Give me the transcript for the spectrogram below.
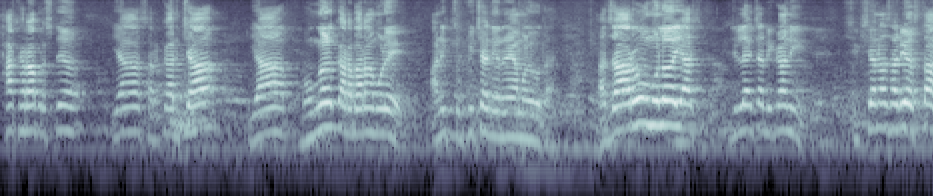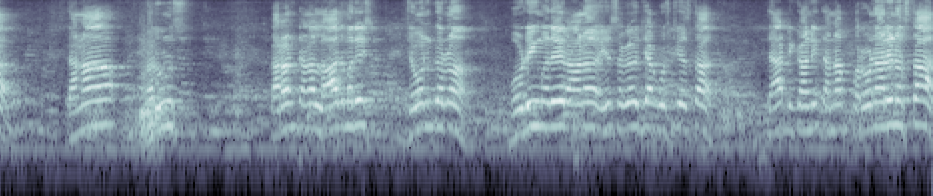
हा खरा प्रश्न या सरकारच्या या भोंगळ कारभारामुळे आणि चुकीच्या निर्णयामुळे होत आहे. हजारो मुलं या जिल्ह्याच्या ठिकाणी शिक्षणासाठी असतात. त्यांना घरून कारण त्यांना लाजमध्ये जेवण करणं बोर्डिंगमध्ये राहणं हे सगळं ज्या गोष्टी असतात त्या ठिकाणी त्यांना परवणारे नसतात.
